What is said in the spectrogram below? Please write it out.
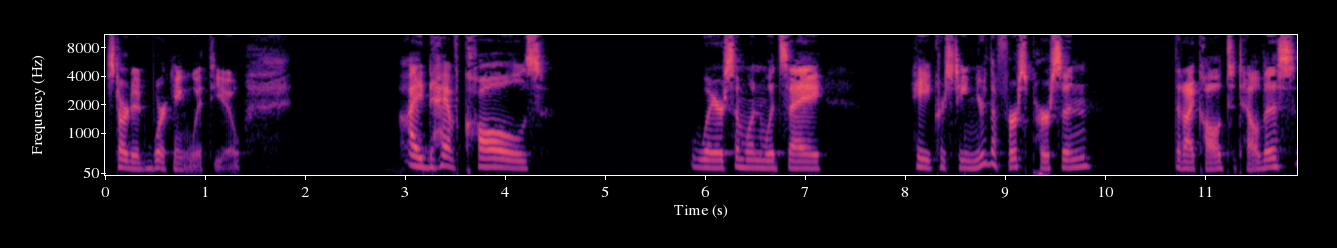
started working with you. I'd have calls where someone would say, Hey, Christine, you're the first person that I called to tell this,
